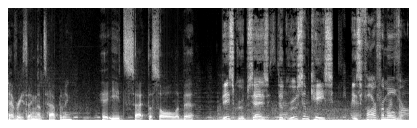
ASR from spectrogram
Everything that's happening, it eats at the soul a bit. This group says the gruesome case is far from over.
